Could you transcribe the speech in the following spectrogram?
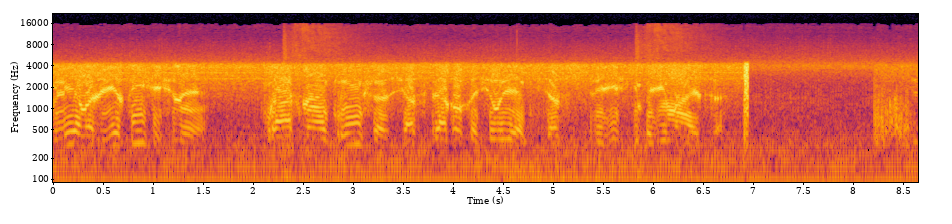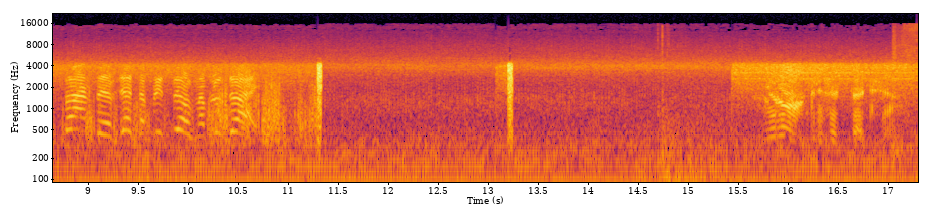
Влево две тысячные. Красная крыша. Сейчас спрятался человек. Сейчас периодически поднимается. Дистанция, взять на прицел, наблюдай. Мирон 35 все.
